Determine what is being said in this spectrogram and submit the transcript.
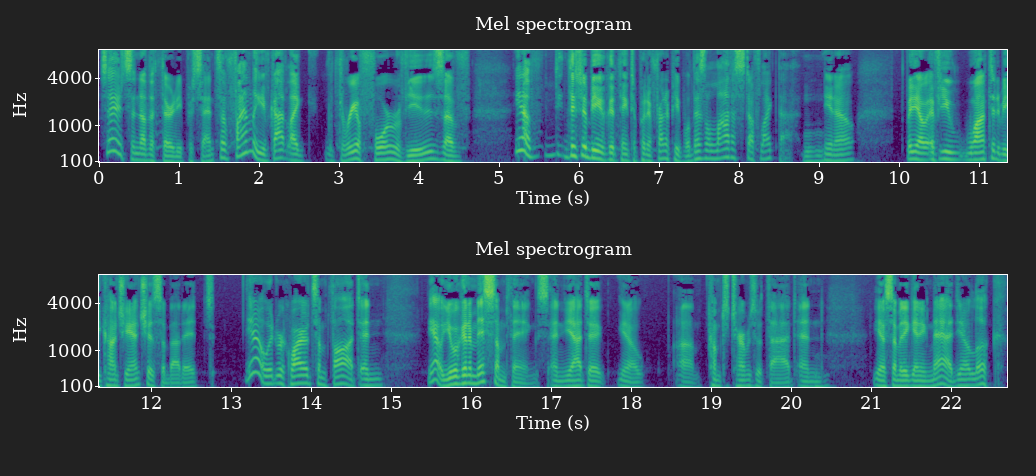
So it's another 30%. So finally, you've got like three or four reviews of, you know, this would be a good thing to put in front of people. There's a lot of stuff like that, mm-hmm. you know? But, you know, if you wanted to be conscientious about it, you know, it required some thought. And, you know, you were going to miss some things and you had to, you know, um, come to terms with that. And, mm-hmm. you know, somebody getting mad, you know, look,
